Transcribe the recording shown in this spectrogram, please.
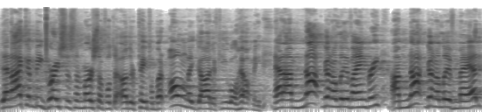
then I can be gracious and merciful to other people. But only, God, if you will help me. And I'm not going to live angry. I'm not going to live mad.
